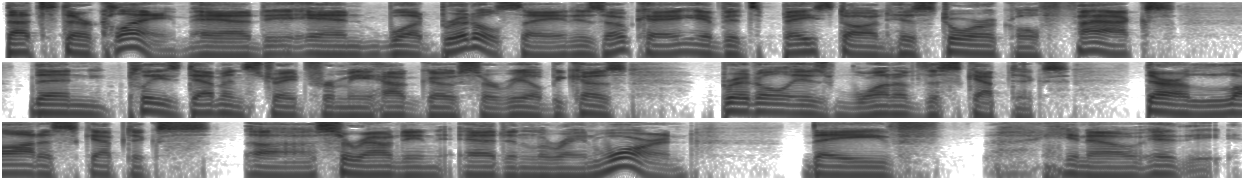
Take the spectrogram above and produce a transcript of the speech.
That's their claim, and and what Brittle's saying is okay. If it's based on historical facts, then please demonstrate for me how ghosts are real. Because Brittle is one of the skeptics. There are a lot of skeptics uh, surrounding Ed and Lorraine Warren. They've, you know, it,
